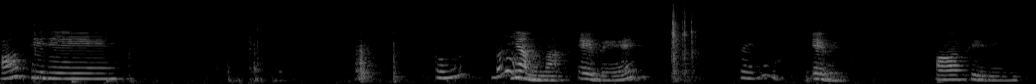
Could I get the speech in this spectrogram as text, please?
Aferin. Bunu. Yanına. Evet. Böyle mi? Evet. Aferin.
